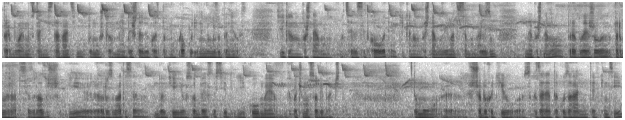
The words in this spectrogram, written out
перебуваємо в стані стагнації, тому що ми дійшли до якогось певного кроку і на ньому зупинилися. Тільки ми почнемо це відслідковувати, тільки ми почнемо займатися самоаналізом, ми почнемо приближатися зразу ж і розвиватися до тієї особистості, яку ми хочемо в собі бачити. Тому, е, що би хотів сказати таку загальнити в кінці,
